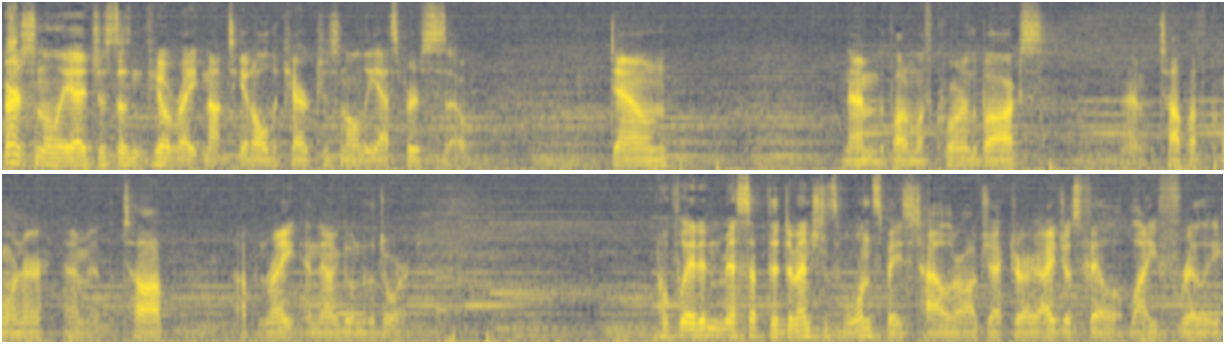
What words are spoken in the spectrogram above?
Personally, it just doesn't feel right not to get all the characters and all the Espers, so... Down. Now I'm in the bottom left corner of the box. I'm at the top left corner, I'm at the top, up and right, and now I go into the door. Hopefully I didn't mess up the dimensions of one space tile or object, or I just fail at life, really.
